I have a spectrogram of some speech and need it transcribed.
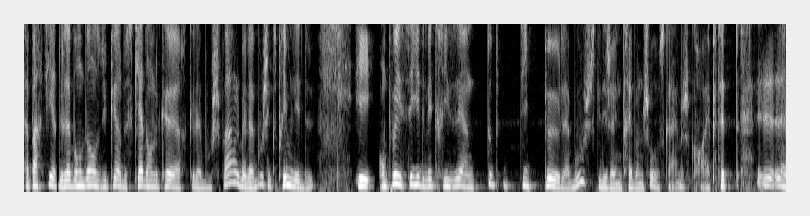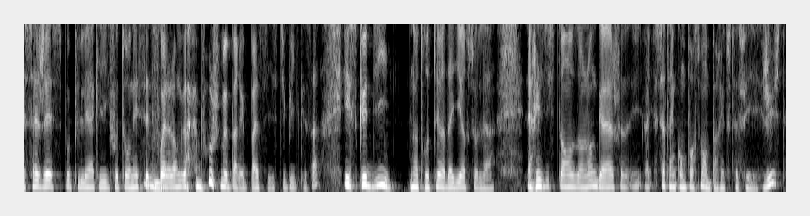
à partir de l'abondance du cœur, de ce qu'il y a dans le cœur, que la bouche parle, ben, la bouche exprime les deux. Et on peut essayer de maîtriser un tout petit peu la bouche, ce qui est déjà une très bonne chose quand même, je crois. Et peut-être la sagesse populaire qui dit qu'il faut tourner sept Mm. fois la langue dans la bouche me paraît pas si stupide que ça. Et ce que dit notre auteur d'ailleurs sur la, la résistance dans le langage, certains comportements me paraît tout à fait juste,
